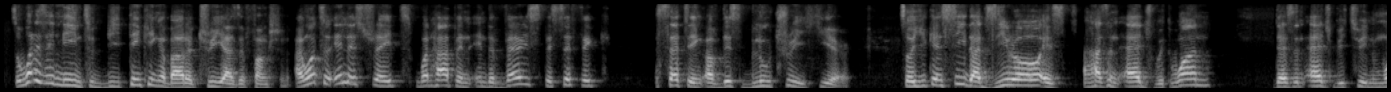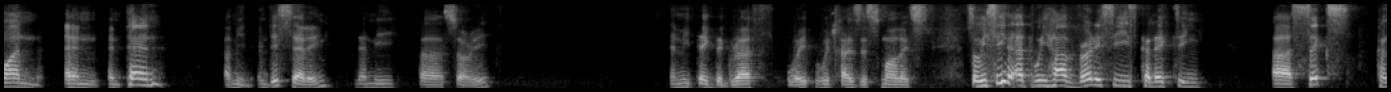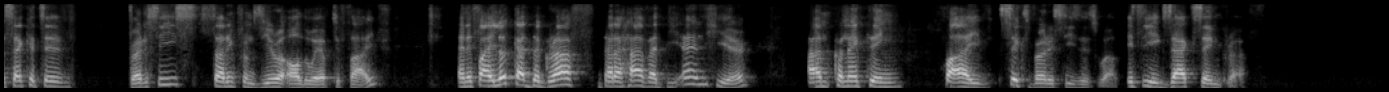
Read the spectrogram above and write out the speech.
So what does it mean to be thinking about a tree as a function? I want to illustrate what happened in the very specific setting of this blue tree here. So you can see that zero is has an edge with one. There's an edge between one and, and 10. I mean, in this setting, let me, uh, sorry. let me take the graph which has the smallest. So we see that we have vertices connecting uh, six consecutive vertices, starting from zero all the way up to five. And if I look at the graph that I have at the end here, I'm connecting five, six vertices as well. It's the exact same graph.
